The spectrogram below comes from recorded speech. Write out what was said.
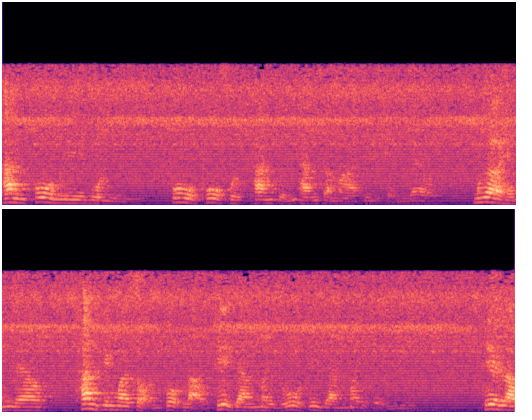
ท่านผู้มีบุญ ผู้ผู้ฝึกทางศีลทางสมาธิเห็นแล้ว เมื่อเห็นแล้ว ท่านจึงมาสอนพวกเราที่ยังไม่รู้ที่ยังไม่เห็นที่เรา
